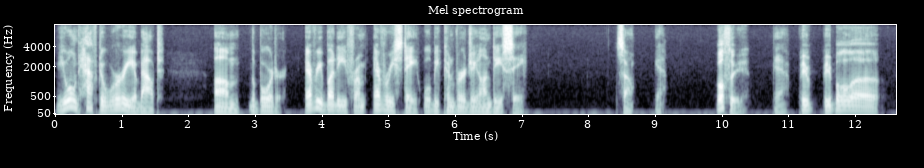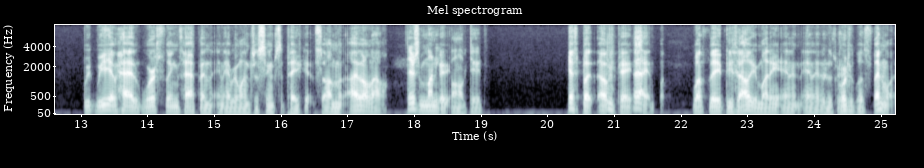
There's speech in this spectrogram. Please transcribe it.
you won't have to worry about um, the border. Everybody from every state will be converging on DC. So, yeah. We'll see. Yeah. Pe- people, uh, we we have had worse things happen, and everyone just seems to take it. So I'm I don't know. there's money involved, dude. Yes, but okay. I, once they devalue money and and it is worthless, then what?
